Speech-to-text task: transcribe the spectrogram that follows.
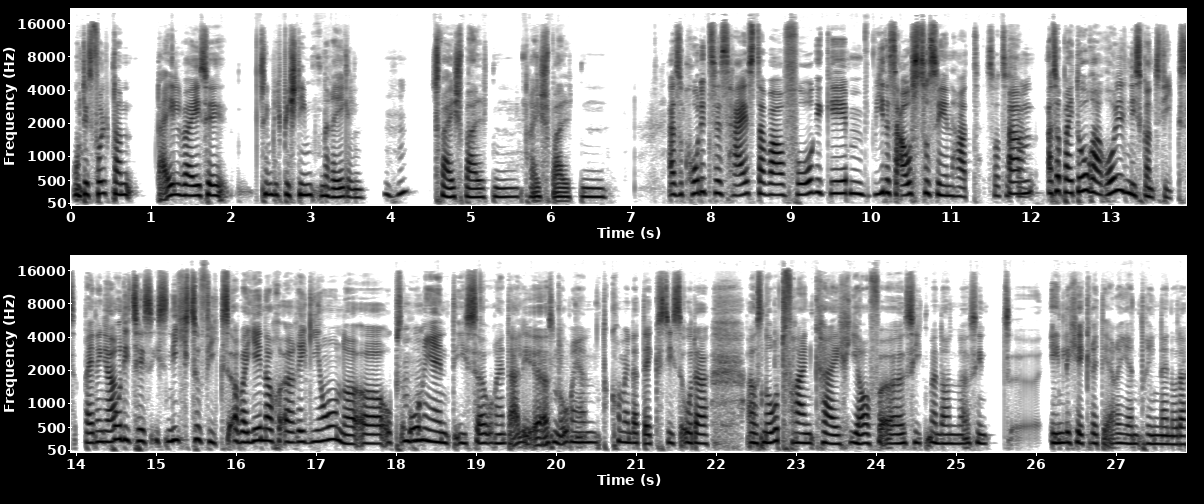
Und es folgt dann teilweise ziemlich bestimmten Regeln. Mhm. Zwei Spalten, drei Spalten. Also Kodizes heißt aber vorgegeben, wie das auszusehen hat, sozusagen. Ähm, also bei Dora Rollen ist ganz fix. Bei den ja. Kodizes ist nicht so fix, aber je nach äh, Region, äh, ob es mhm. Orient ist, äh, Orientali, äh, aus dem Orient kommender Text ist oder aus Nordfrankreich, ja, äh, sieht man dann, äh, sind äh, ähnliche Kriterien drinnen oder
